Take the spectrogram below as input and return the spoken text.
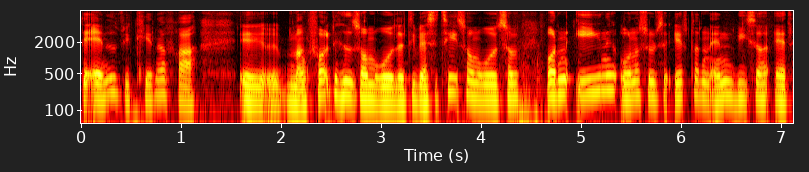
det andet, vi kender fra øh, mangfoldighedsområdet eller diversitetsområdet, så, hvor den ene undersøgelse efter den anden viser, at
